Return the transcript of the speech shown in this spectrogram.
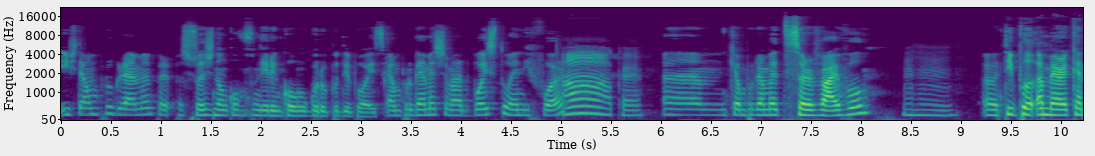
isto é um programa, para as pessoas não confundirem com o grupo The Boys, é um programa chamado Boys 24. Ah, ok. Um, que é um programa de survival. Uhum. Uh, tipo American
